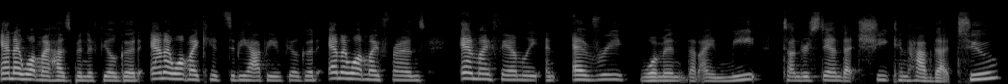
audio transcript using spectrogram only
and I want my husband to feel good and I want my kids to be happy and feel good and I want my friends and my family and every woman that I meet to understand that she can have that too.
